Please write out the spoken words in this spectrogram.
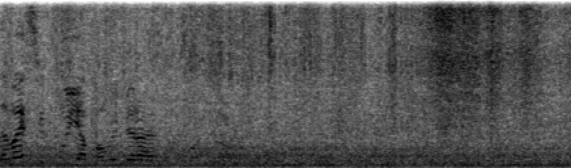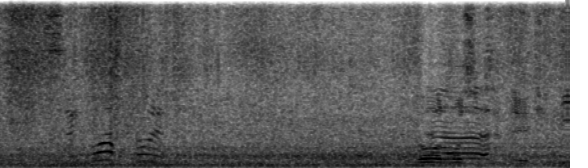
Давай свеклу я повыбираю. Свекла стоит... Доллар э, 89. Не,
